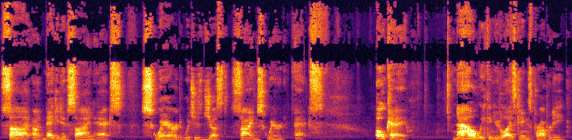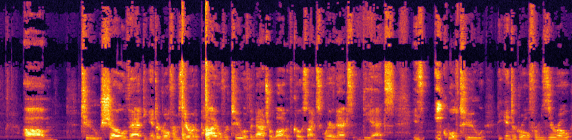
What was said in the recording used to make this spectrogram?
sine, uh, negative sine x squared, which is just sine squared x. Okay, now we can utilize King's property um, to show that the integral from 0 to pi over 2 of the natural log of cosine squared x dx is equal to the integral from 0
